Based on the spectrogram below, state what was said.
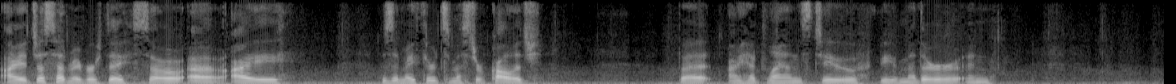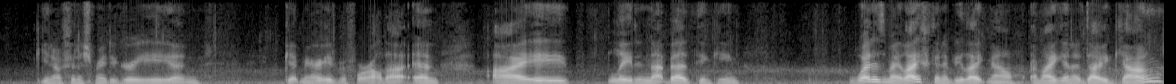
I had just had my birthday, so uh, I was in my third semester of college. But I had plans to be a mother and, you know, finish my degree and get married before all that. And I laid in that bed thinking, what is my life going to be like now? Am I going to die young?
